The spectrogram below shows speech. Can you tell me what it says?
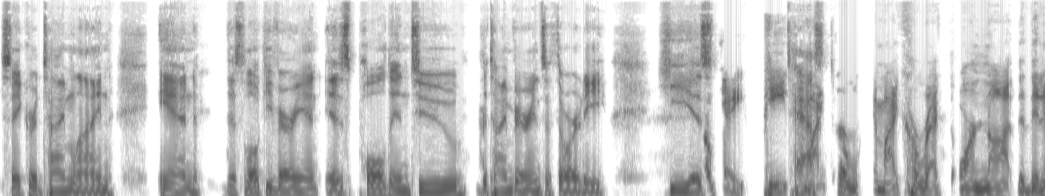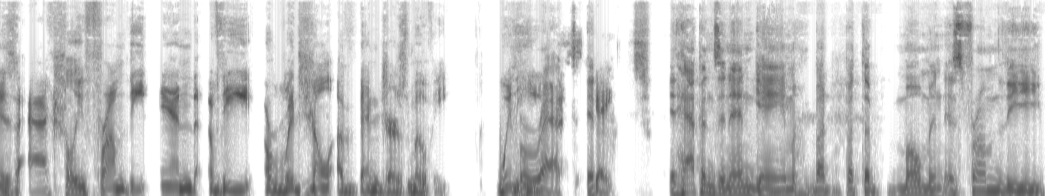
sacred timeline, and this Loki variant is pulled into the Time Variance Authority. He is Okay, Pete, am I, am I correct or not that it is actually from the end of the original Avengers movie when correct. he It, escapes? it happens in Endgame, but but the moment is from the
